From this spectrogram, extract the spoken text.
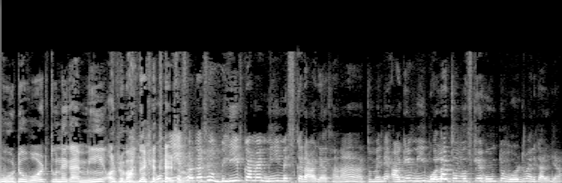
हु टू वोट तूने कहा मी और प्रभात ने कहता ये है सोचा था बिलीव का मैं मी मिस करा गया था ना। तो मैंने आगे मी बोला तो उसके हूँ टू वर्ड में निकल गया।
